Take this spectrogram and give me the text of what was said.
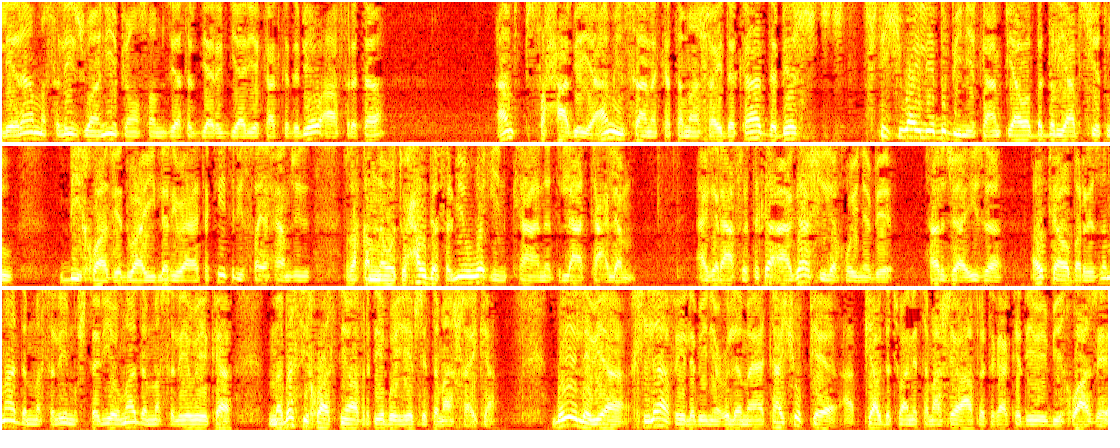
لێرە مەسلەی جوانی پێسەم زیاتر دیارە دیارە کات کە دەبێ و ئافرەتە ئەم سەحابەیە ئەم ئینسانە کە تەماشای دەکات دەبێت شتێکی وای لێ ببینێت کە ئەم پیاوە بەدڵیا بچێت و بيخوازي دواي لرواية كيتري صحيح رقم نوت حودة فرمي وإن كانت لا تعلم. أجر عفرتك آقاشي لخوي نبي. هر جائزة ئەو پیاوە بەڕێزە مادەم مەسلەی مشتریە و مادەم مەسلەیەوەیەکە مەبەستی خواستنی ئافرەتێ بۆ هێرشێ تەماشایکە. بۆیە لەویا خلافی لە بینی علەمای تا چۆ پیاو دەتوانێت تەماشای ئافرەتەکە کە دەوێ بیخوازێ؟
